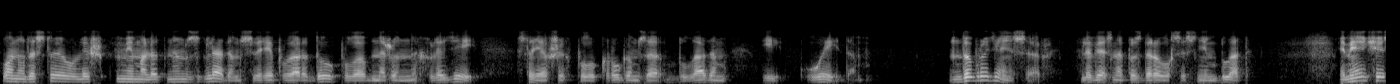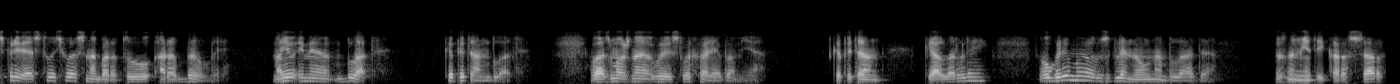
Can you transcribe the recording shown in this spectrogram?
он удостоил лишь мимолетным взглядом свирепую орду полуобнаженных людей, стоявших полукругом за Бладом и Уэйдом. «Добрый день, сэр», — любезно поздоровался с ним Блад. «Имею честь приветствовать вас на борту Арабеллы. Мое имя Блад, капитан Блад. Возможно, вы слыхали обо мне». Капитан Келверлей угрюмо взглянул на Блада. Знаменитый корсар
